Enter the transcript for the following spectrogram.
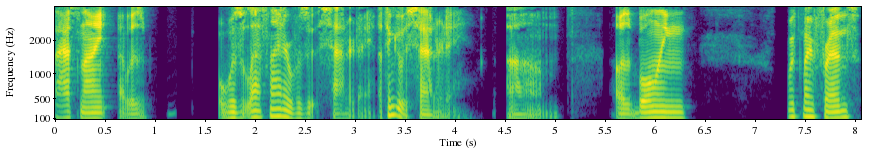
last night I was was it last night or was it Saturday? I think it was Saturday. Um, I was bowling with my friends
